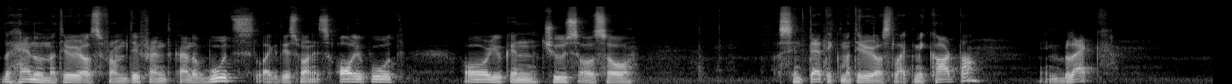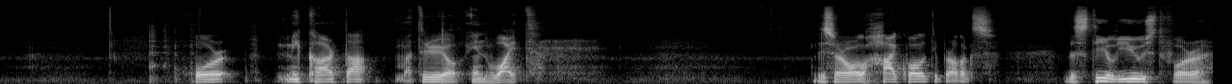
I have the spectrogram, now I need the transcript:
the handle materials from different kind of woods, like this one is olive wood, or you can choose also synthetic materials like micarta in black or micarta material in white. These are all high quality products. The steel used for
